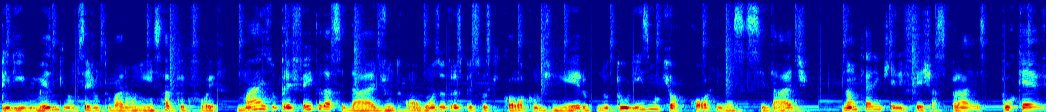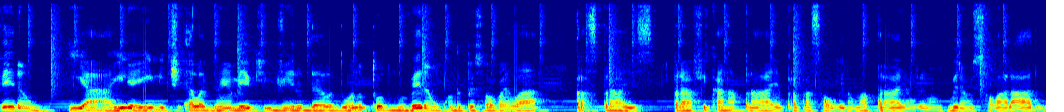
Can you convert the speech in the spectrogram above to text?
perigo, mesmo que não seja um tubarão, ninguém sabe o que foi. Mas o prefeito da cidade, junto com algumas outras pessoas que colocam dinheiro no turismo que ocorre nessa cidade, não querem que ele feche as praias, porque é verão. E a ilha Emmett, ela ganha meio que o dinheiro dela do ano todo no verão, quando o pessoal vai lá para as praias para ficar na praia, para passar o verão na praia, um verão, um verão ensolarado.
